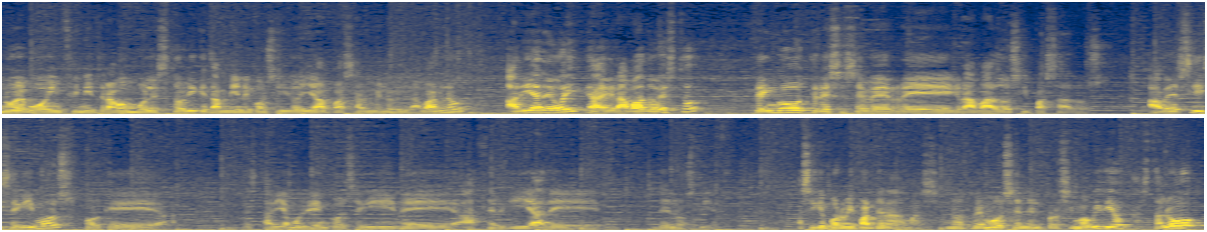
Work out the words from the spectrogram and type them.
nuevo Infinite Dragon Ball Story, que también he conseguido ya pasármelo y grabarlo. A día de hoy, que he grabado esto, tengo 3 SBR grabados y pasados. A ver si seguimos, porque estaría muy bien conseguir eh, hacer guía de, de los 10. Así que por mi parte nada más. Nos vemos en el próximo vídeo. ¡Hasta luego!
